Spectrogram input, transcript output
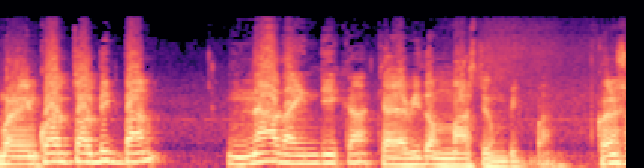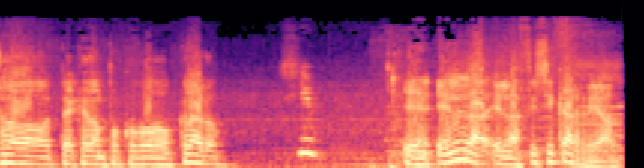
Bueno, en cuanto al Big Bang, nada indica que haya habido más de un Big Bang. ¿Con eso te queda un poco claro? Sí. En, en la, en la física real.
